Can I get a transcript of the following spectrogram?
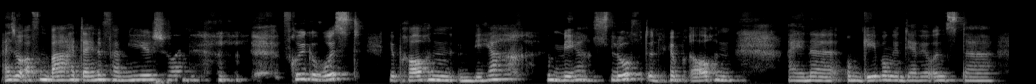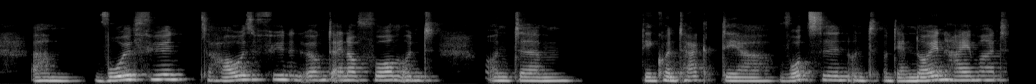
also offenbar hat deine Familie schon früh gewusst, wir brauchen mehr Meeresluft und wir brauchen eine Umgebung, in der wir uns da ähm, wohlfühlen, zu Hause fühlen in irgendeiner Form und, und ähm, den Kontakt der Wurzeln und, und der neuen Heimat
